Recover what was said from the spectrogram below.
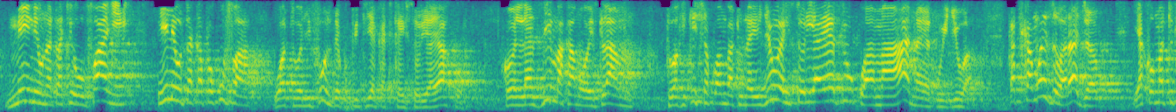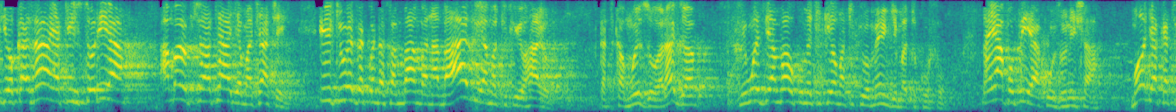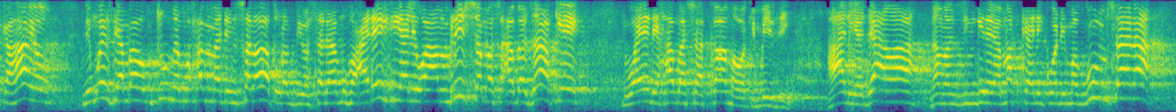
nini unatakiwa ufanye ili utakapokufa watu wajifunze kupitia katika historia yako. Kwa lazima kama waislamu tuhakikisha kwamba tunaijua historia yetu kwa maana ya kuijua. Katika mwezi wa Rajab yako matukio kadhaa ya kihistoria ambayo tutataja machache ili tuweze kwenda sambamba na baadhi ya matukio hayo. Katika mwezi wa Rajab ni mwezi ambao kumetukia matukio mengi matukufu. Na yapo pia kuhuzunisha moja katika hayo ni mwezi ambao mtume Muhammadin sallallahu rabbi wasalamuhu alayhi aliwaamrisha masahaba zake waende Habasha kama wakimbizi hali ya dawa na mazingira ya maka yalikuwa ni magumu sana.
